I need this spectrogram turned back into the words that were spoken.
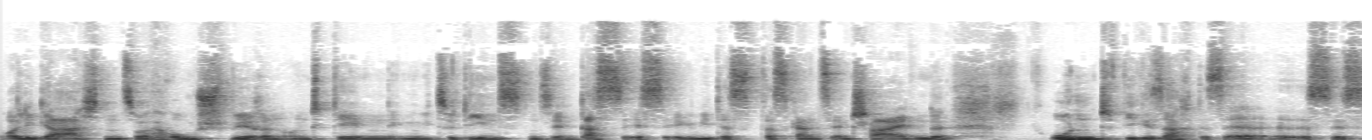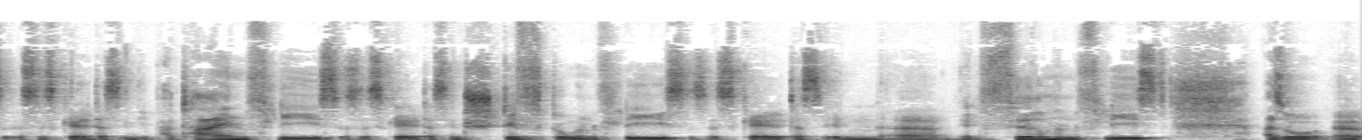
Oligarchen so herumschwirren und denen irgendwie zu Diensten sind. Das ist irgendwie das, das ganz Entscheidende. Und wie gesagt, es, äh, es, ist, es ist Geld, das in die Parteien fließt, es ist Geld, das in Stiftungen fließt, es ist Geld, das in, äh, in Firmen fließt. Also äh,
